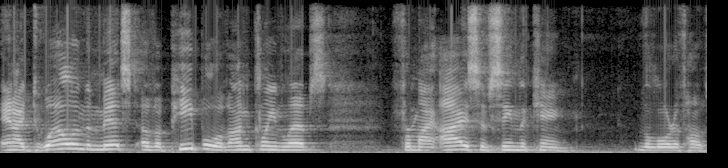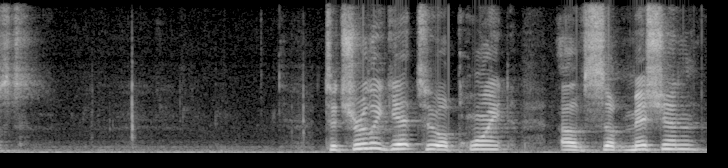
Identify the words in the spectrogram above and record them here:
and I dwell in the midst of a people of unclean lips, for my eyes have seen the King, the Lord of hosts." To truly get to a point of submission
